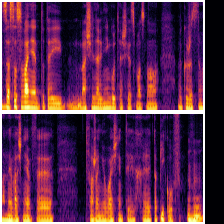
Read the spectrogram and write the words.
zastosowanie tutaj machine learningu też jest mocno wykorzystywane właśnie w tworzeniu właśnie tych e, topików. Mhm.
